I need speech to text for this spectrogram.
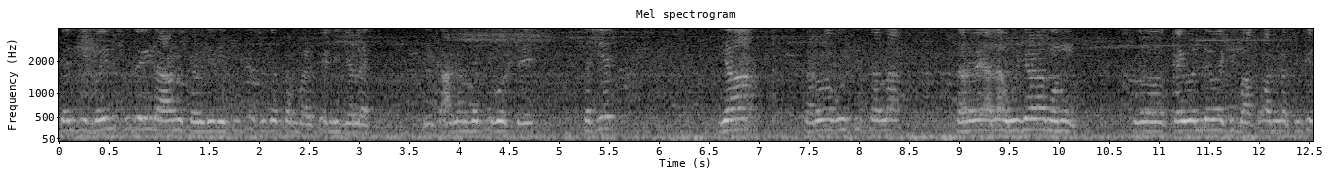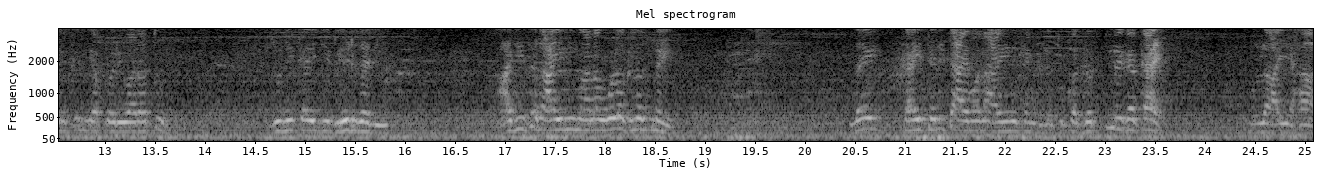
त्यांची बहीण सुद्धा इकडं अनुसरलेली तिचा सुद्धा सांभाळ त्यांनी केलाय. एक आनंदाची गोष्ट आहे. तसेच या सर्व गोष्टी त्याला सर्वयाला उजाळा म्हणून अं, कैवल्यवासी बापवांना सुकेलकर या परिवारातून जुनी काही जी भेट झाली आधी तर आईने मला ओळखलंच नाही. लय काहीतरी टायमाला आईने सांगितलं तुका का आहे का काय? म्हणलं आई हा.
